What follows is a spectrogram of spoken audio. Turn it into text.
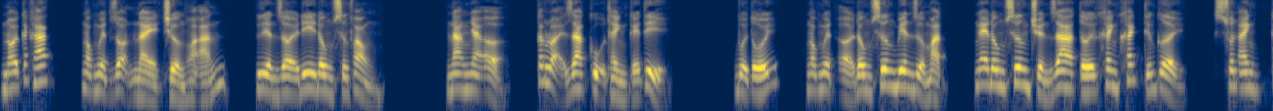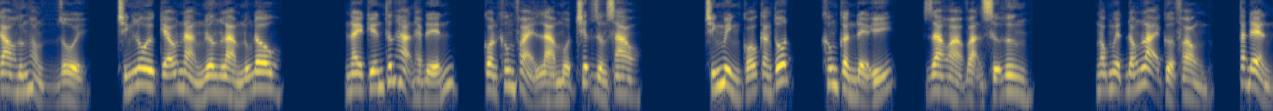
nói cách khác, Ngọc Nguyệt dọn này trường hòa án, liền rời đi Đông Sương phòng. Nàng nhà ở, các loại gia cụ thành kế tỷ. Buổi tối, Ngọc Nguyệt ở Đông Sương biên rửa mặt, nghe Đông Sương truyền ra tới khanh khách tiếng cười, Xuân Anh cao hứng hỏng rồi, chính lôi kéo nàng nương làm nũng đâu. Này kiến thức hạn hẹp đến, còn không phải là một chiếc giường sao. Chính mình có càng tốt, không cần để ý, ra hỏa vạn sự hưng. Ngọc Nguyệt đóng lại cửa phòng, tắt đèn.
